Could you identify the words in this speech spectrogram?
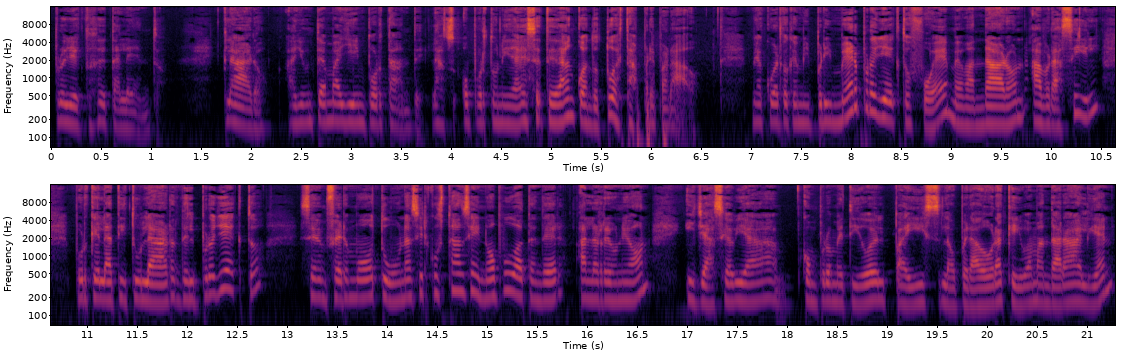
proyectos de talento. Claro, hay un tema allí importante. Las oportunidades se te dan cuando tú estás preparado. Me acuerdo que mi primer proyecto fue, me mandaron a Brasil porque la titular del proyecto se enfermó, tuvo una circunstancia y no pudo atender a la reunión y ya se había comprometido el país, la operadora que iba a mandar a alguien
